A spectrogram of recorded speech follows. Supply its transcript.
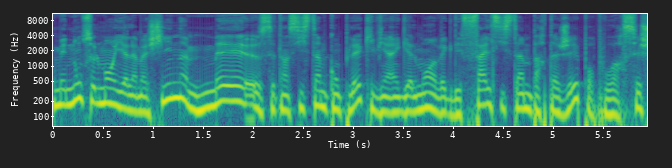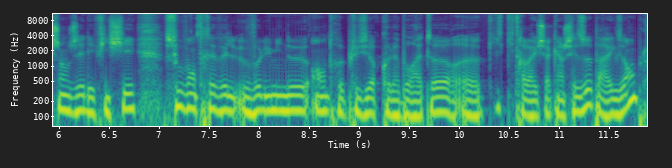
Mais non seulement il y a la machine, mais c'est un système complet qui vient également avec des file systems partagés pour pouvoir s'échanger des fichiers souvent très volumineux entre plusieurs collaborateurs euh, qui, travaillent chacun chez eux par exemple,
